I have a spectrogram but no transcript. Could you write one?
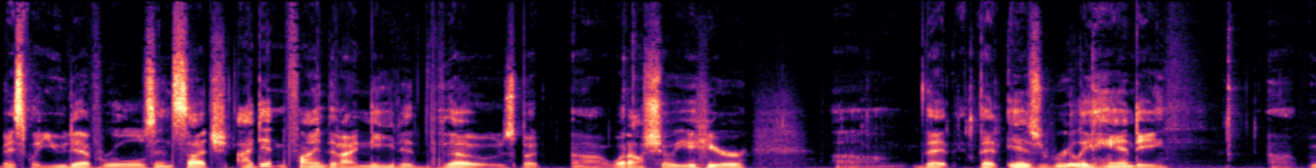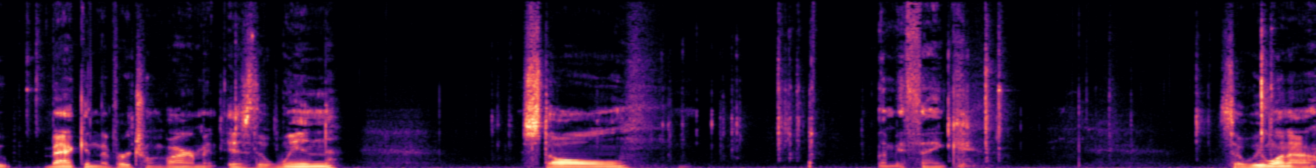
basically UDEV rules and such. I didn't find that I needed those, but uh, what I'll show you here um, that that is really handy uh, back in the virtual environment is the win stall. Let me think. So we want to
